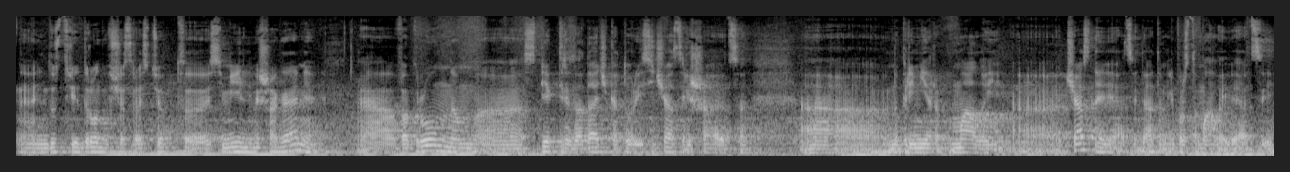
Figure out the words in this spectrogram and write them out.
э, индустрия дронов сейчас растет э, семейными шагами в огромном спектре задач, которые сейчас решаются а, например, малой частной авиации, да, там, или просто малой авиации,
